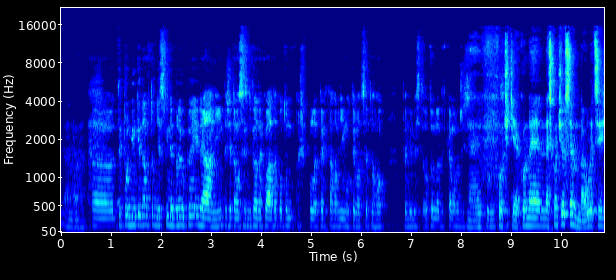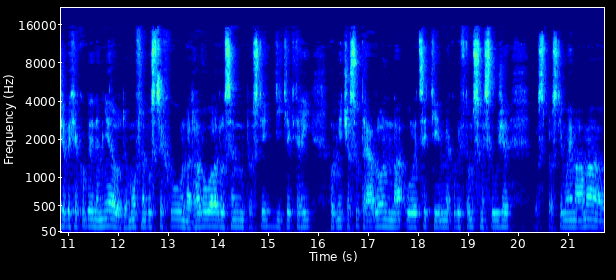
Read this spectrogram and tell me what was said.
Uh, ty podmínky tam v tom dětství nebyly úplně ideální, takže tam asi vznikla taková ta potom až po letech ta hlavní motivace toho. Tak kdybyste o tomhle teďka mohl říct. Ne, určitě, jako ne, neskončil jsem na ulici, že bych jakoby neměl domov nebo střechu nad hlavou, ale byl jsem prostě dítě, který hodně času trávilo na ulici tím, jakoby v tom smyslu, že prostě moje máma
